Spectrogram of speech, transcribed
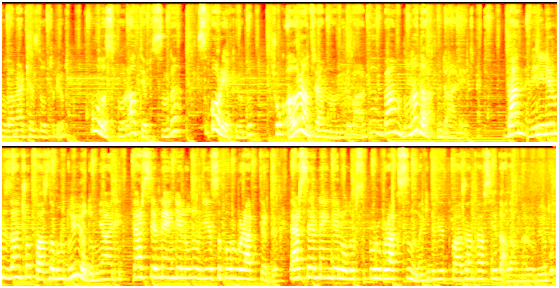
Muğla merkezde oturuyorduk. Muğla Spor altyapısında spor yapıyordu. Çok ağır antrenmanları vardı. Ben buna da müdahale etmedim. Ben velilerimizden çok fazla bunu duyuyordum. Yani derslerine engel olur diye sporu bıraktırdık. Derslerine engel olur sporu bıraksın mı gibi bir bazen tavsiye de alanlar oluyordu.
